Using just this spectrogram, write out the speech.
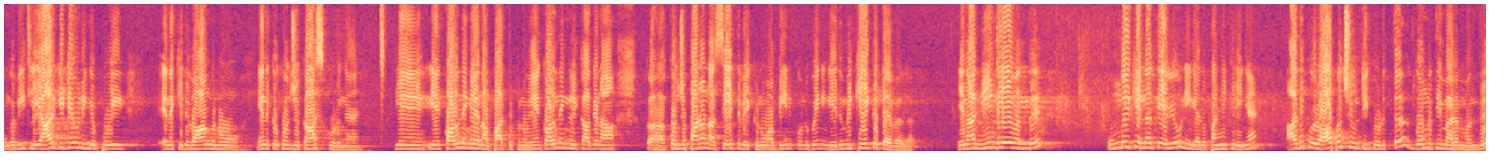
உங்கள் வீட்டில் யார்கிட்டேயோ நீங்கள் போய் எனக்கு இது வாங்கணும் எனக்கு கொஞ்சம் காசு கொடுங்க. என் என் குழந்தைங்களை நான் பார்த்துக்கணும் என் குழந்தைங்களுக்காக நான் கொஞ்சம் பணம் நான் சேர்த்து வைக்கணும். அப்படின்னு கொண்டு போய் நீங்கள் எதுவுமே கேட்க தேவையில்ல. ஏன்னா நீங்களே வந்து உங்களுக்கு என்ன தேவையோ நீங்கள் அதை பண்ணிக்கிறீங்க. அதுக்கு ஒரு ஆப்பர்ச்சுனிட்டி கொடுத்து கோமதி மேடம் வந்து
